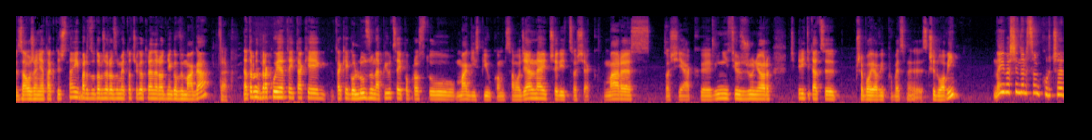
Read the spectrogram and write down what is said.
y, założenia taktyczne i bardzo dobrze rozumie to, czego trener od niego wymaga. Tak. Natomiast brakuje tej takiej, takiego luzu na piłce i po prostu magii z piłką samodzielnej, czyli coś jak Mares, coś jak Vinicius Junior, czyli tacy przebojowi powiedzmy skrzydłowi. No i właśnie Nelson, kurczę,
